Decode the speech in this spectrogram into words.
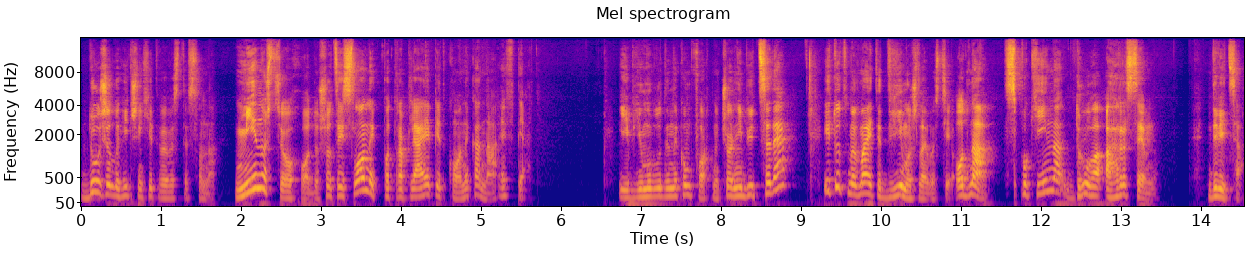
Дуже логічний хід вивести слона. Мінус цього ходу, що цей слоник потрапляє під коника на F5. І йому буде некомфортно. Чорні б'ють ЦД. І тут ви маєте дві можливості: одна спокійна, друга агресивна. Дивіться,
